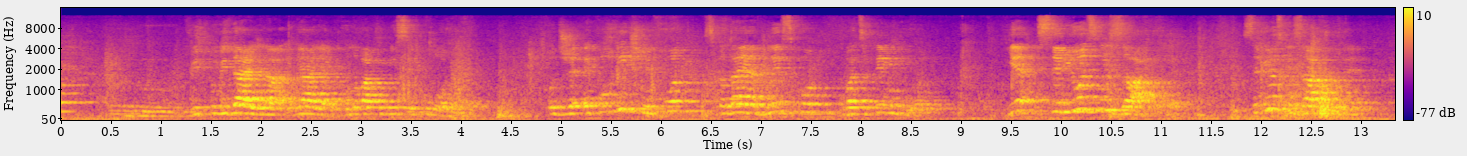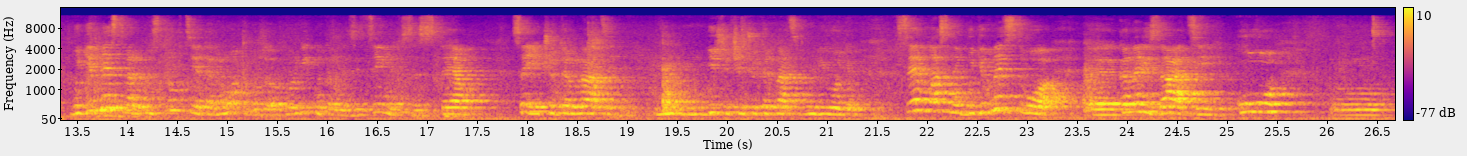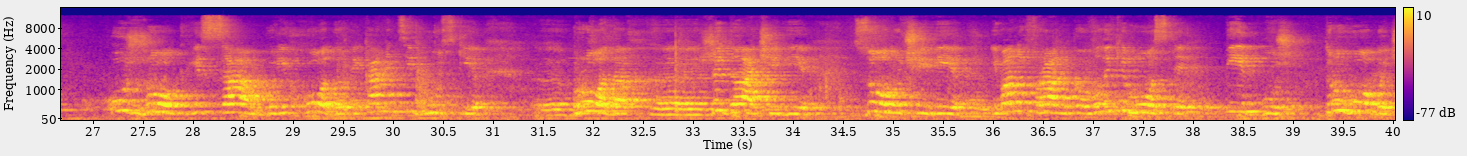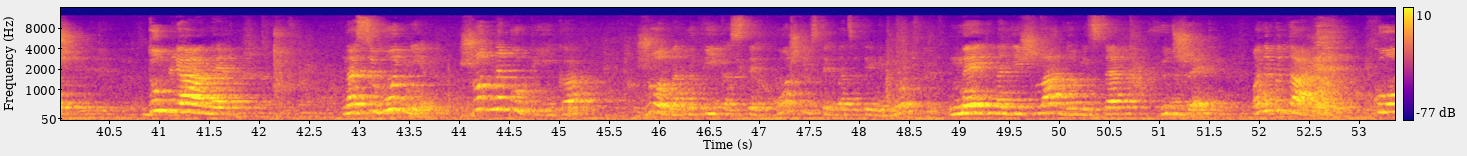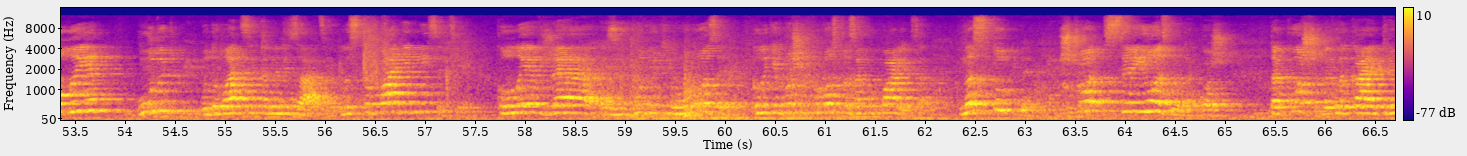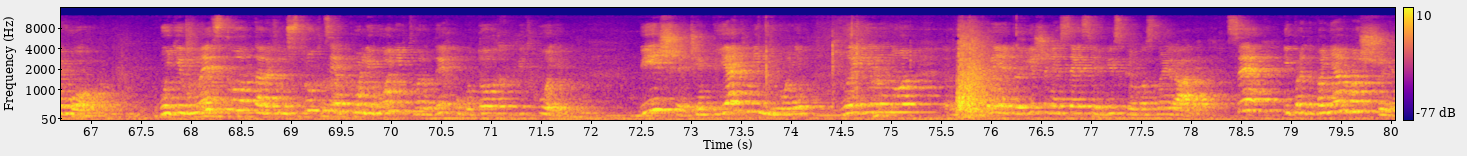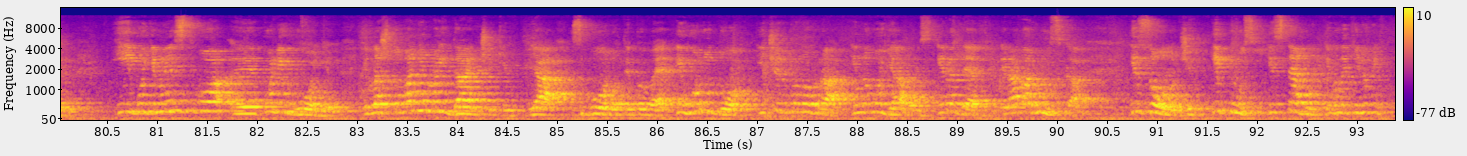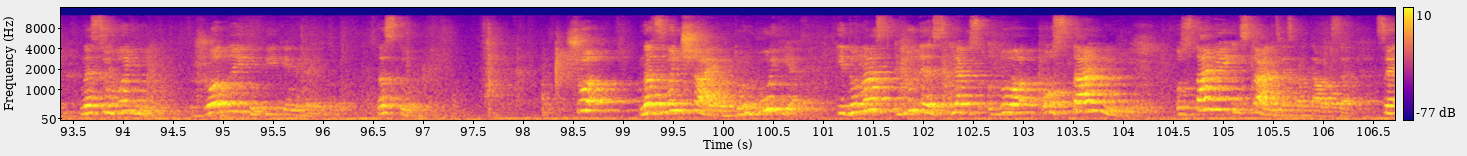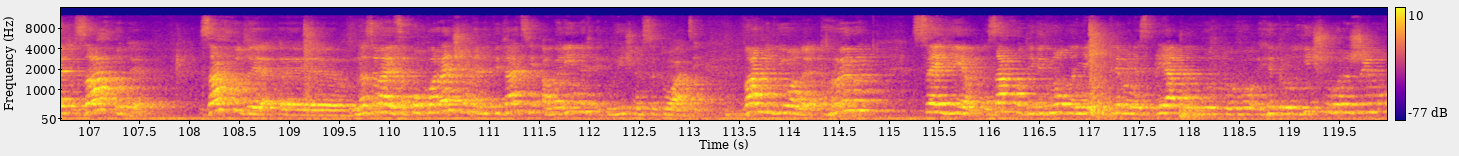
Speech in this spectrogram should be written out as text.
відповідальна я як голова комісії екології. Отже, екологічний фонд складає близько 20 мільйонів. Є серйозні заходи, серйозні заходи, будівництво, реконструкція та ремонт водопровідно-каналізаційних систем. Це є 14, більше ніж 14 мільйонів. Це власне будівництво е, каналізацій у, м, у Жовкві, Самбурі, Ходові, Кам'янці-Бузькі, е, Бродах, е, Жидачеві, Золочеві, Івано-Франко, Великі Мости, Підбуш, Другобич, Дубляни. На сьогодні жодна копійка, жодна копійка з тих коштів, з тих 20 мільйонів не надійшла до місцевих бюджетів. Мене питання, коли будуть будуватися каналізації? В листопаді місяці, коли вже будуть морози, коли ті гроші просто закупаються. Наступне, що серйозно також, також викликає тривогу. Будівництво та реконструкція полігонів твердих побутових відходів. Більше, ніж 5 мільйонів виділено е, прийнято рішення сесії Львівської обласної ради. Це і придбання машин, і будівництво е, полігонів, і влаштування майданчиків для збору ТПВ, і Городок, і Червоноград, і Новояворськ, і Радехів, і Рава Руська, і Золочів, і Пуськ, і Стебник, і Великі Любі. На сьогодні жодної копійки не виділено. Наступне. Надзвичайно турбує, і до нас люди як до останньої, останньої інстанції зверталися. Це заходи, заходи е, називаються попередження ліквідації аварійних екологічних ситуацій. 2 мільйони гривень. Це є заходи відновлення і підтримання сприятливого гідрологічного режиму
